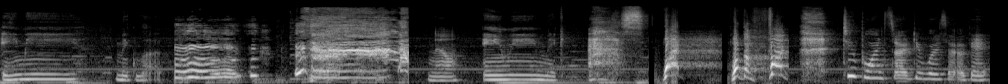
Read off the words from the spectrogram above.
Amy McLove. no, Amy McAss. What? What the fuck? Two porn star, two porn star. Okay,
